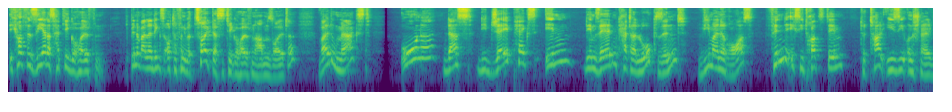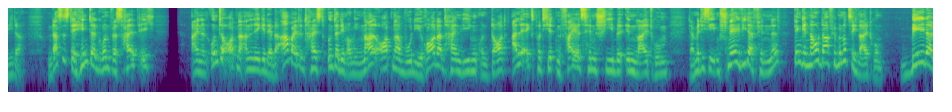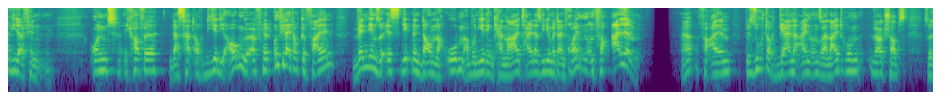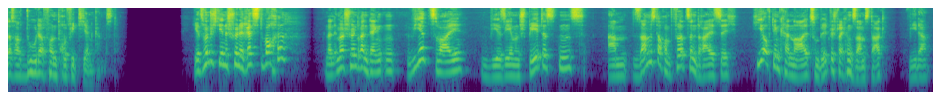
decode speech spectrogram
Ich hoffe sehr, das hat dir geholfen. Ich bin aber allerdings auch davon überzeugt, dass es dir geholfen haben sollte, weil du merkst, ohne dass die JPEGs in demselben Katalog sind wie meine RAWs, finde ich sie trotzdem total easy und schnell wieder. Und das ist der Hintergrund, weshalb ich einen Unterordner anlege, der bearbeitet heißt, unter dem Originalordner, wo die RAW-Dateien liegen und dort alle exportierten Files hinschiebe in Lightroom, damit ich sie eben schnell wiederfinde, denn genau dafür benutze ich Lightroom. Bilder wiederfinden. Und ich hoffe, das hat auch dir die Augen geöffnet und vielleicht auch gefallen. Wenn dem so ist, gib einen Daumen nach oben, abonniere den Kanal, teile das Video mit deinen Freunden und vor allem ja, vor allem besuch doch gerne einen unserer Lightroom-Workshops, sodass auch du davon profitieren kannst. Jetzt wünsche ich dir eine schöne Restwoche und dann immer schön dran denken, wir zwei, wir sehen uns spätestens am Samstag um 14.30 Uhr hier auf dem Kanal zum Bildbesprechung Samstag wieder.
